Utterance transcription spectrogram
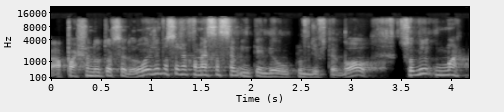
a paixão do torcedor. Hoje você já começa a entender o clube de futebol sob uma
